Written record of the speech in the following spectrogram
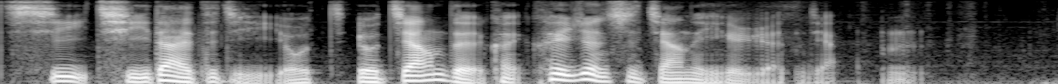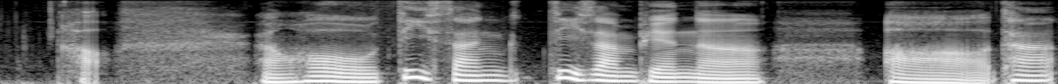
期期待，自己有有这样的可可以认识这样的一个人，这样嗯好，然后第三第三篇呢啊，他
